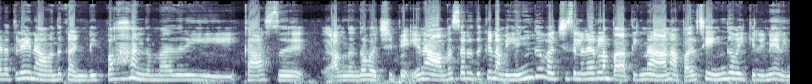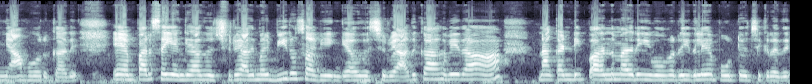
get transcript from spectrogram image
இடத்துலையும் நான் வந்து கண்டிப்பாக அந்த மாதிரி காசு அங்கங்கே வச்சுப்பேன். ஏன்னா அவசரத்துக்கு நம்ம எங்கே வச்சு சில நேரம்லாம் பார்த்தீங்கன்னா நான் பரிசை எங்கே வைக்கிறேனே எனக்கு ஞாபகம் இருக்காது. என் பரிசை எங்கேயாவது வச்சுருவேன். அது மாதிரி பீரோ சாவி எங்கேயாவது வச்சுருவேன். அதுக்காகவே தான் நான் கண்டிப்பாக அந்த மாதிரி ஒவ்வொரு இதுலேயே போட்டு வச்சுக்கிறது.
